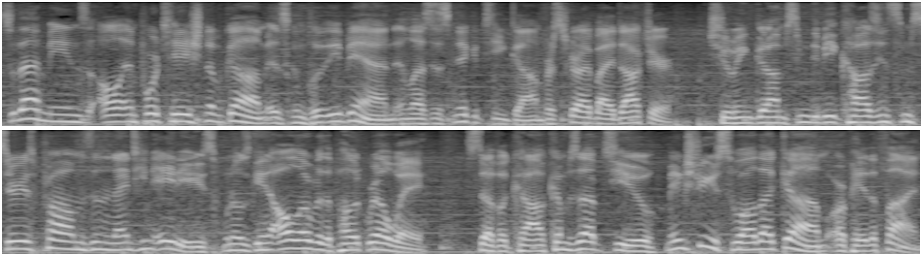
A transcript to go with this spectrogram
So that means all importation of gum is completely banned unless it's nicotine gum prescribed by a doctor. Chewing gum seemed to be causing some serious problems in the 1980s when it was getting all over the public railway. So if a cop comes up to you, make sure you swallow that gum or pay the fine.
